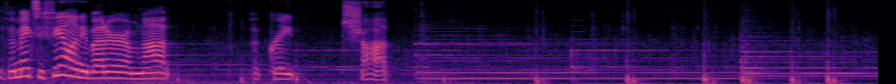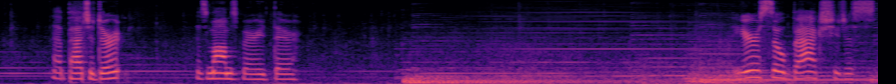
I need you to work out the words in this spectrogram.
If it makes you feel any better, I'm not a great shot. That patch of dirt, his mom's buried there. A year or so back, she just.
